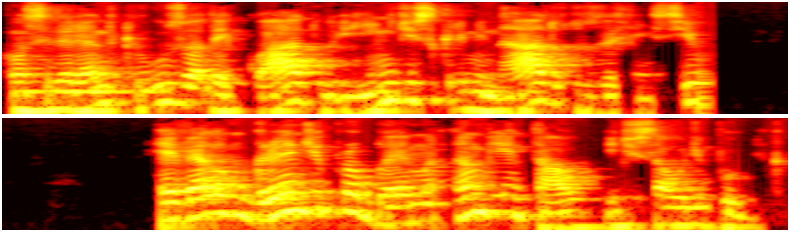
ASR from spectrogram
considerando que o uso adequado e indiscriminado dos defensivos revela um grande problema ambiental e de saúde pública.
